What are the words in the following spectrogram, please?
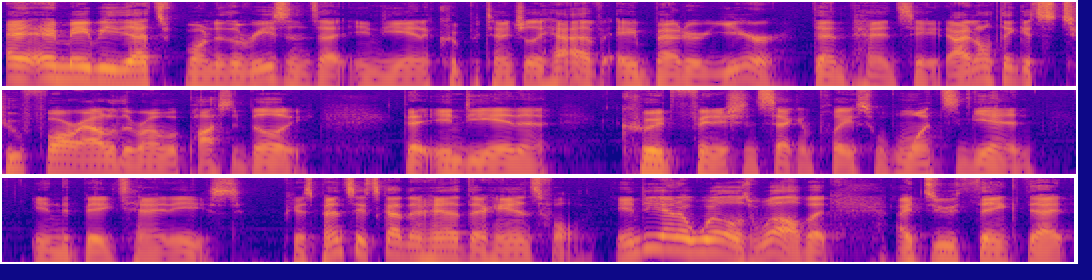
And, and, maybe that's one of the reasons that Indiana could potentially have a better year than Penn State. I don't think it's too far out of the realm of possibility that Indiana could finish in second place once again in the Big Ten East. Because Penn State's got their their hands full. Indiana will as well, but I do think that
